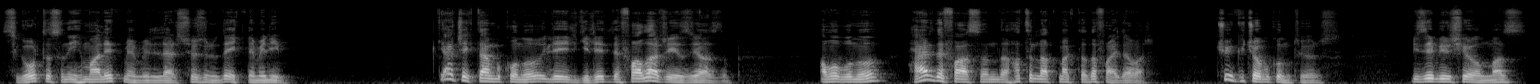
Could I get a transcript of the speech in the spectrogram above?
sigortasını ihmal etmemeliler sözünü de eklemeliyim. Gerçekten bu konu ile ilgili defalarca yazı yazdım. Ama bunu her defasında hatırlatmakta da fayda var. Çünkü çabuk unutuyoruz. Bize bir şey olmaz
